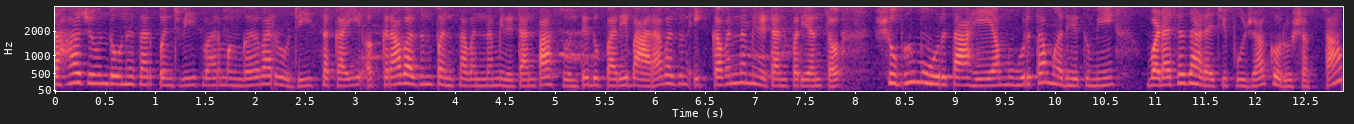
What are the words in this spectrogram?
दहा जून दोन हजार पंचवीस वार मंगळवार रोजी सकाळी अकरा वाजून पंचावन्न मिनिटांपासून ते दुपारी बारा वाजून एक्कावन्न मिनिटांपर्यंत शुभ मुहूर्त आहे. या मुहूर्तामध्ये तुम्ही वडाच्या झाडाची पूजा करू शकता.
